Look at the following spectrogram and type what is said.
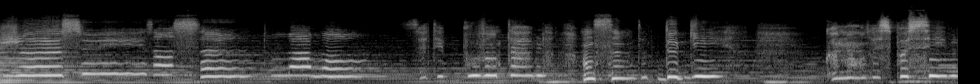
Je suis enceinte, maman. C'est épouvantable. Enceinte de Guy. Comment est-ce possible?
